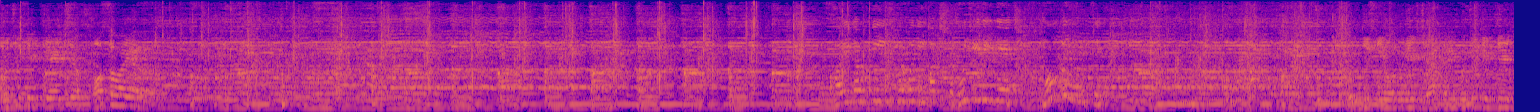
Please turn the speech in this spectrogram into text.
бүжиглэгдэж Хосбаяр Соёлын урлагийн сургуулийн багш бүжиглэгдэж Мөнгөн цэцэг Үндэсний Урлагийн театрын бүжиглэгдэж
